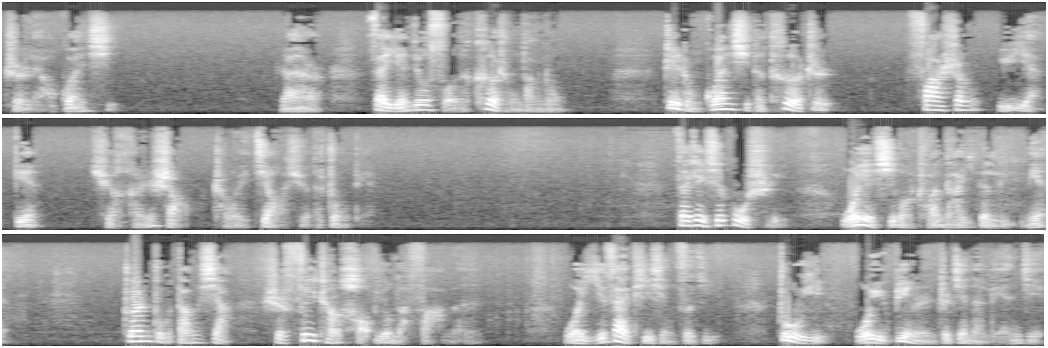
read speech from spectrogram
治疗关系。然而，在研究所的课程当中，这种关系的特质、发生与演变却很少成为教学的重点。在这些故事里，我也希望传达一个理念：专注当下是非常好用的法门。我一再提醒自己，注意我与病人之间的连接。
